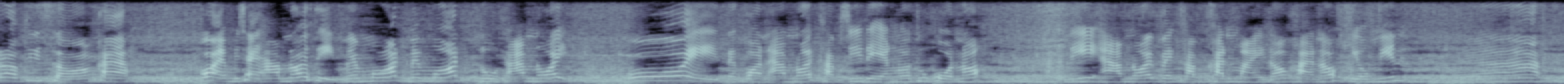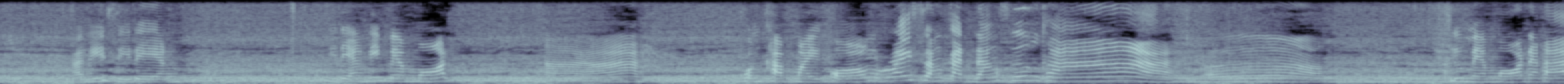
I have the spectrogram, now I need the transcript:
รอบที่สองค่ะโอ้ยไม่ใช่อามน้อยสิแมมมอสแมมมอสหนูอามน้อย โอ้ย แต่ก่อนอามน้อยขับสีแดงเนาะทุกคนเนาะ นี้อามน้อยไปขับคันใหม่เนาะค่ะเนาะเขียวมิ้นอันนี้สีแดง สีแดงนี่แมมมอสคนขับใหม่ของไรสังกัดดังซึ่งค่ะ เออ ชื่อแมมมอสนะคะ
